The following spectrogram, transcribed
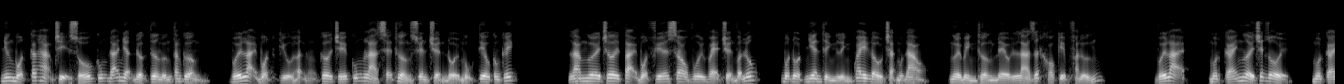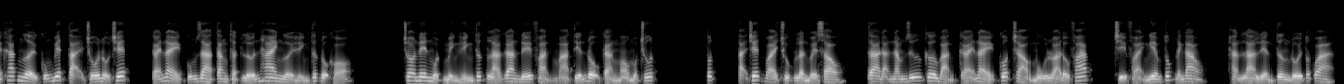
nhưng bột các hạng trị số cũng đã nhận được tương ứng tăng cường, với lại bột cửu hận cơ chế cũng là sẽ thường xuyên chuyển đổi mục tiêu công kích làm người chơi tại bột phía sau vui vẻ chuyển vẫn lúc, bột đột nhiên thình lình quay đầu chặt một đao, người bình thường đều là rất khó kịp phản ứng. Với lại, một cái người chết rồi, một cái khác người cũng biết tại chỗ nổ chết, cái này cũng gia tăng thật lớn hai người hình thức độ khó. Cho nên một mình hình thức lá gan đế phản mà tiến độ càng mau một chút. Tốt, tại chết vài chục lần về sau, ta đã nắm giữ cơ bản cái này cốt trào mù loà đấu pháp, chỉ phải nghiêm túc đánh đao, hẳn là liền tương đối tốt qua.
